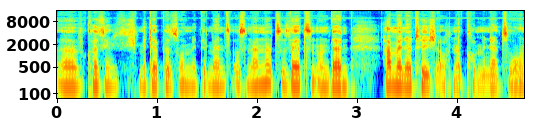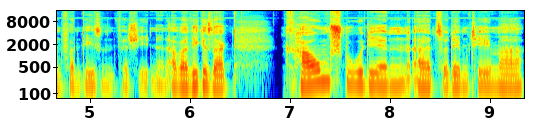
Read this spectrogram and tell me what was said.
äh, quasi sich mit der Person mit Demenz auseinanderzusetzen. Und dann haben wir natürlich auch eine Kombination von diesen verschiedenen. Aber wie gesagt, kaum Studien äh, zu dem Thema.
